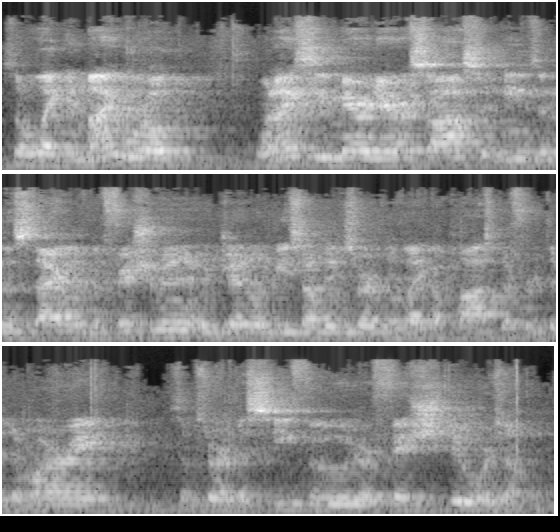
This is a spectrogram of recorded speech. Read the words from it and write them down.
So like in my world, when I see marinara sauce, it means in the style of the fisherman, it would generally be something sort of like a pasta frutta de mare, some sort of a seafood or fish stew or something.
